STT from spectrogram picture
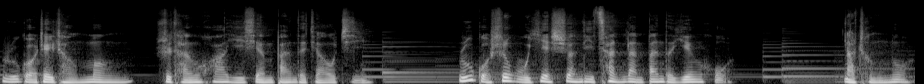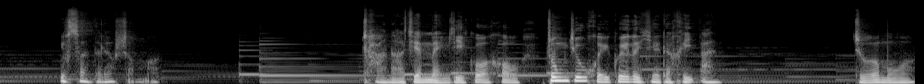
如果这场梦是昙花一现般的交集，如果是午夜绚丽灿烂般的烟火，那承诺，又算得了什么？刹那间美丽过后，终究回归了夜的黑暗。折磨，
